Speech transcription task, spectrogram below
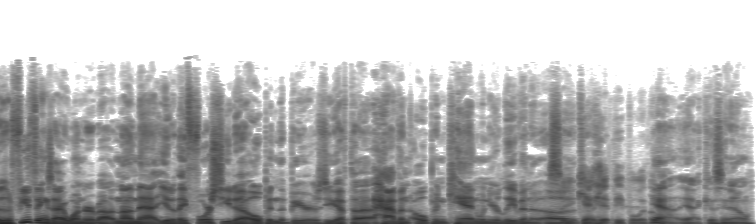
There's a few things I wonder about, and on that, you know, they force you to open the beers. You have to have an open can when you're leaving. A, so you can't hit people with them. Yeah, yeah, because you know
